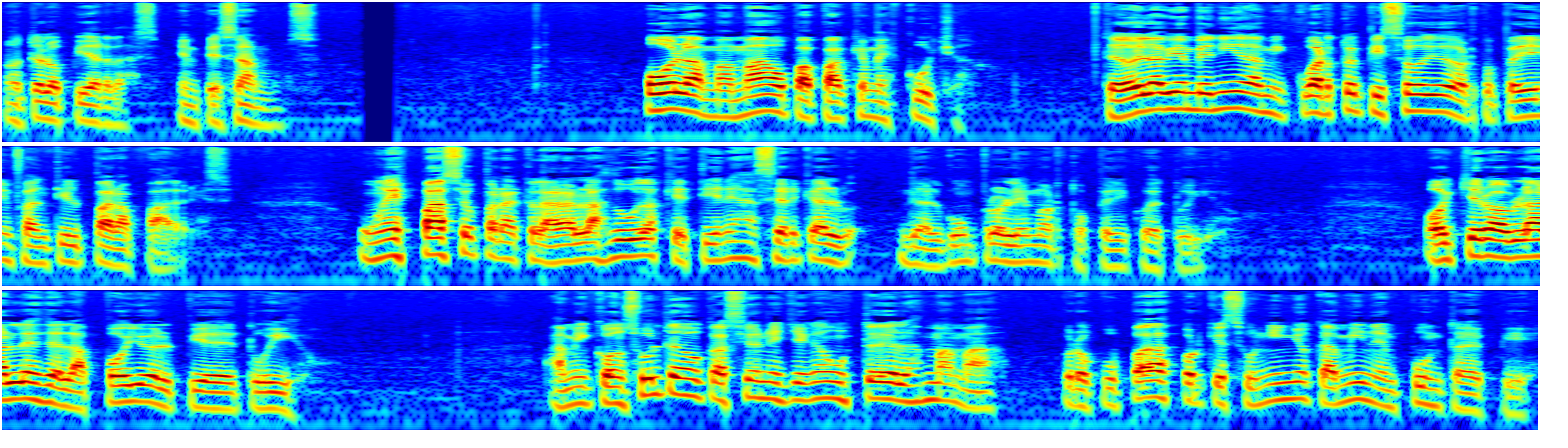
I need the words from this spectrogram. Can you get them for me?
No te lo pierdas, empezamos. Hola mamá o papá que me escucha. Te doy la bienvenida a mi cuarto episodio de Ortopedia Infantil para Padres un espacio para aclarar las dudas que tienes acerca de algún problema ortopédico de tu hijo. Hoy quiero hablarles del apoyo del pie de tu hijo. A mi consulta en ocasiones llegan ustedes las mamás preocupadas porque su niño camina en punta de pie.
